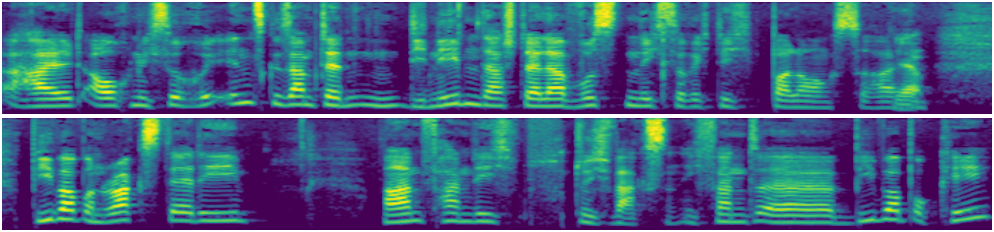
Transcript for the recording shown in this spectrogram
halt auch nicht so, insgesamt denn die Nebendarsteller wussten nicht so richtig Balance zu halten. Ja. Bebop und Rocksteady waren, fand ich, durchwachsen. Ich fand äh, Bebop okay.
